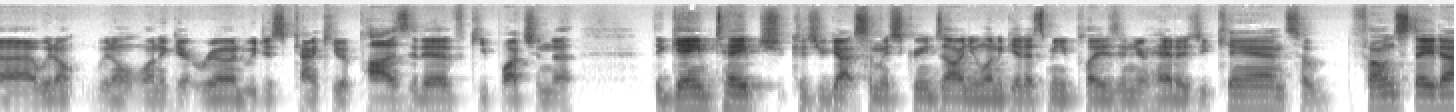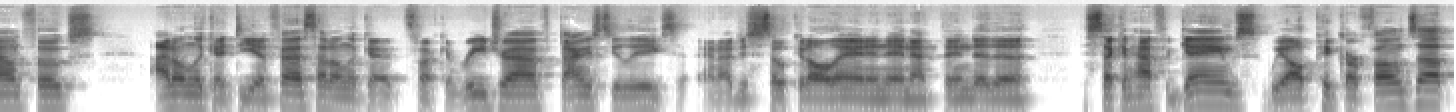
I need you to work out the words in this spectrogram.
uh, we don't we don't want to get ruined. We just kind of keep it positive, keep watching the the game tape because you got so many screens on. You want to get as many plays in your head as you can. So phones stay down, folks. I don't look at DFS. I don't look at fucking redraft, dynasty leagues, and I just soak it all in. And then at the end of the, the second half of games, we all pick our phones up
